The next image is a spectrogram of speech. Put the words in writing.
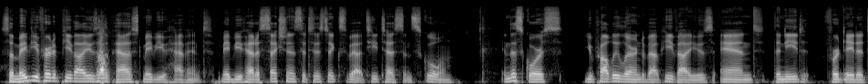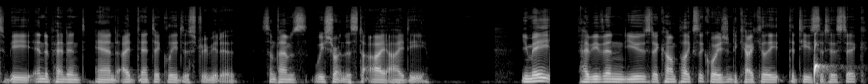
So maybe you've heard of p-values in the past, maybe you haven't. Maybe you've had a section in statistics about t-tests in school. In this course, you probably learned about p-values and the need for data to be independent and identically distributed. Sometimes we shorten this to IID. You may have even used a complex equation to calculate the t-statistic,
